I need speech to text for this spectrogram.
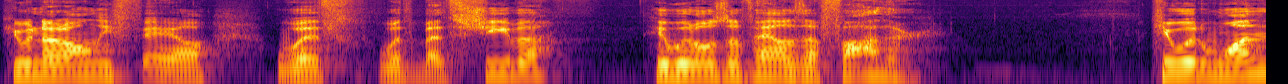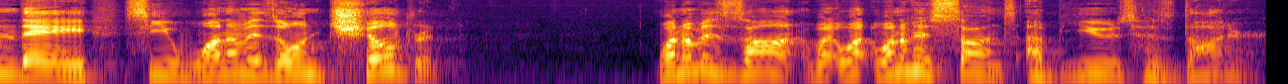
He would not only fail with, with Bathsheba, he would also fail as a father. He would one day see one of his own children, one of his, son, one of his sons, abuse his daughter.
